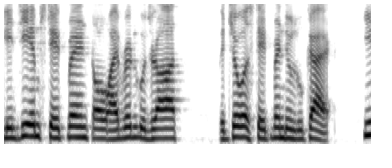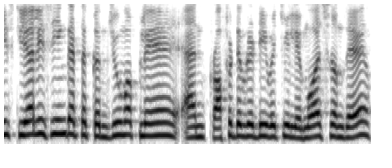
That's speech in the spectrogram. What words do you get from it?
AGM statement or Vibrant Gujarat, whichever statement you look at, he's clearly seeing that the consumer play and profitability which will emerge from there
